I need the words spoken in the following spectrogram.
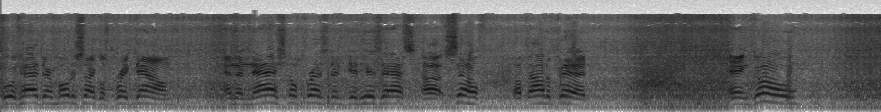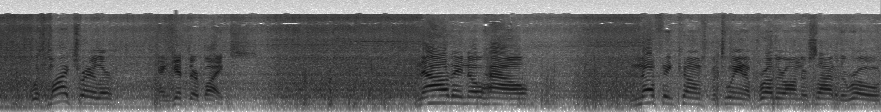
who have had their motorcycles break down and the national president get his ass uh, self up out of bed and go with my trailer and get their bikes. Now they know how nothing comes between a brother on their side of the road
